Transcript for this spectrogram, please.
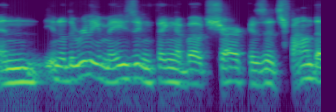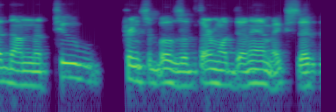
and you know the really amazing thing about SHARC is it's founded on the two principles of thermodynamics that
